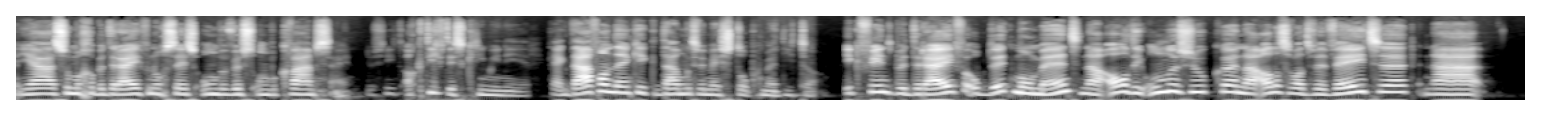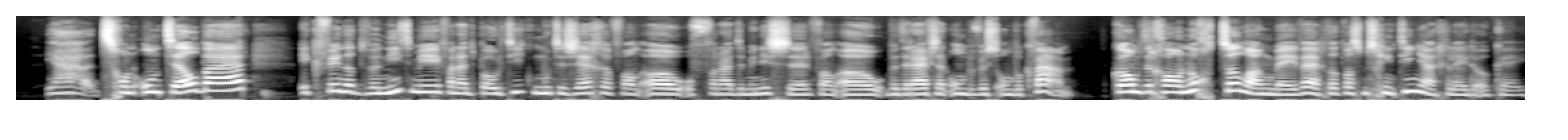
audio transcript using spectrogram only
ja, sommige bedrijven nog steeds onbewust onbekwaam zijn. Dus niet actief discrimineren. Kijk, daarvan denk ik, daar moeten we mee stoppen met die toon. Ik vind bedrijven op dit moment, na al die onderzoeken, na alles wat we weten, na ja, het is gewoon ontelbaar. Ik vind dat we niet meer vanuit politiek moeten zeggen van oh, of vanuit de minister van oh, bedrijven zijn onbewust onbekwaam. Komen er gewoon nog te lang mee weg. Dat was misschien tien jaar geleden oké.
